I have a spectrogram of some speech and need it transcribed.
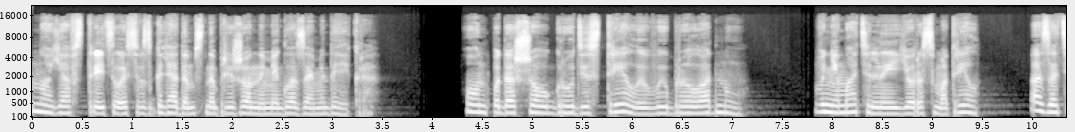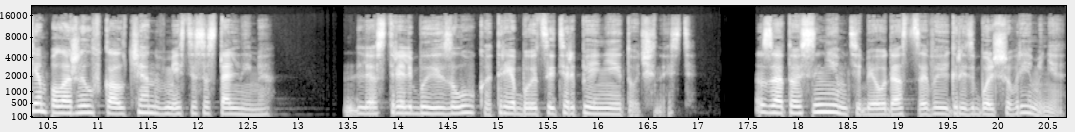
но я встретилась взглядом с напряженными глазами Дейкра. Он подошел к груди стрел и выбрал одну. Внимательно ее рассмотрел, а затем положил в колчан вместе с остальными. Для стрельбы из лука требуется терпение и точность. Зато с ним тебе удастся выиграть больше времени,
